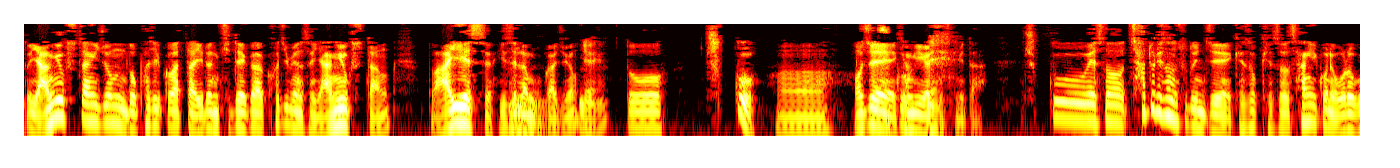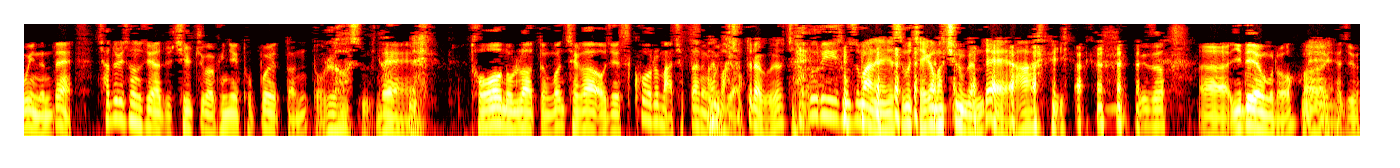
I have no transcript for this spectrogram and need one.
또 양육수당이 좀 높아질 것 같다 이런 기대가 커지면서 양육수당 또 IS 이슬람 음. 국가죠. 예. 또 축구 어, 어제 축구, 경기가 네. 있었습니다. 축구에서 차두리 선수도 이제 계속해서 상위권에 오르고 있는데 차두리 선수의 아주 질주가 굉장히 돋보였던 놀라웠습니다. 네. 더 놀라웠던 건 제가 어제 스코어를 맞췄다는 아니, 거죠. 맞췄더라고요. 차두리 선수만 아니었으면 제가 맞추는 건데, 아, 그래서 어, 2대 0으로 네. 아주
